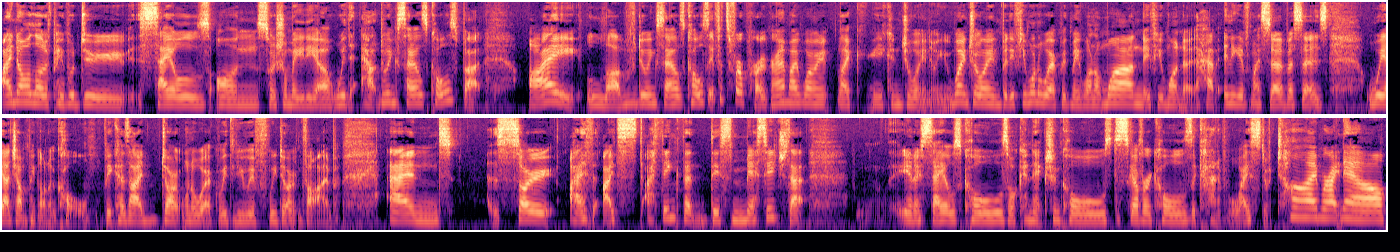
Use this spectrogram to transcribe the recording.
I know a lot of people do sales on social media without doing sales calls, but I love doing sales calls. If it's for a program, I won't like you can join or you won't join. But if you want to work with me one on one, if you want to have any of my services, we are jumping on a call because I don't want to work with you if we don't vibe. And so I, I, I think that this message that you know, sales calls or connection calls, discovery calls are kind of a waste of time right now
